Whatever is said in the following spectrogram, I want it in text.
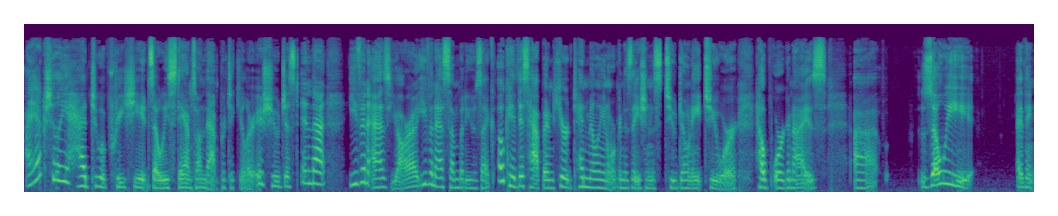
I actually had to appreciate Zoe's stance on that particular issue, just in that, even as Yara, even as somebody who's like, okay, this happened, here are 10 million organizations to donate to or help organize, uh, Zoe, I think,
